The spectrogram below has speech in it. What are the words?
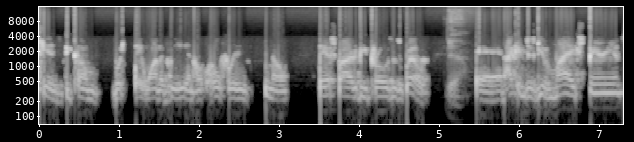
kids become what they want to be, and hopefully, you know, they aspire to be pros as well Yeah. and I can just give my experience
